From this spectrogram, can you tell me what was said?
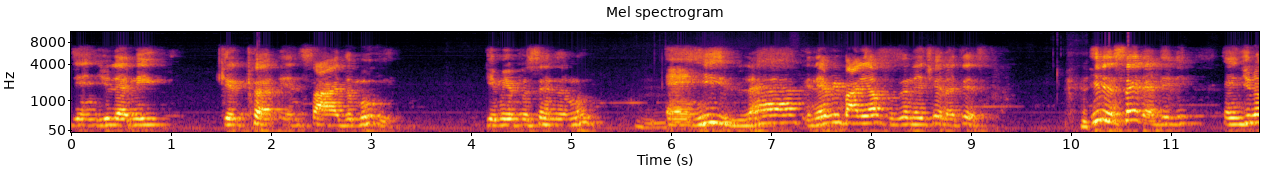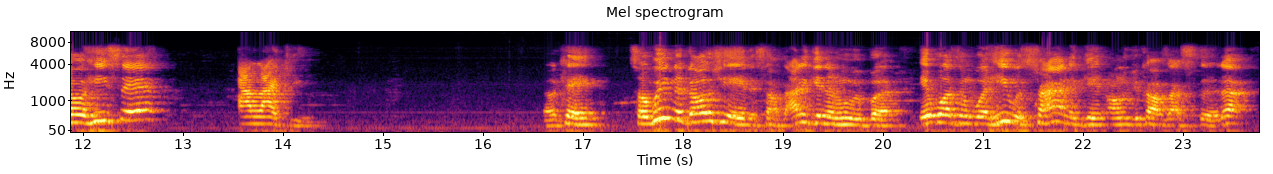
then you let me get cut inside the movie. Give me a percent of the movie. Mm-hmm. And he laughed, and everybody else was in their chair like this. he didn't say that, did he? And you know what he said? I like you. Okay? So we negotiated something. I didn't get in the movie, but it wasn't what he was trying to get only because I stood up.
